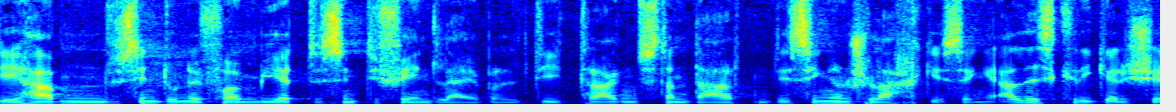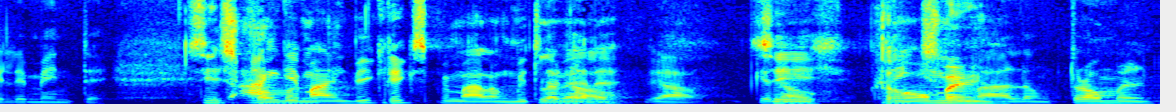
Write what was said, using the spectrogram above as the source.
Die haben, sind uniformiert, das sind die Feenleiberl, die tragen Standarten, die singen Schlachtgesänge, alles kriegerische Elemente. Sind angemalt wie Kriegsbemalung mittlerweile. Genau, ja, genau. Kriegsbemalung, Trommeln.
